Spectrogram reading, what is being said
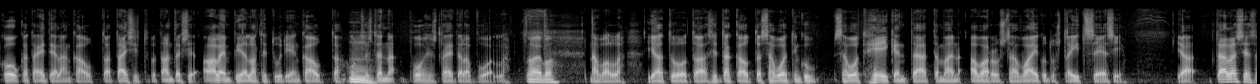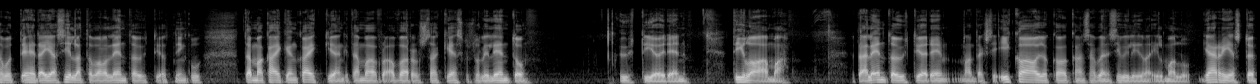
koukata etelän kautta, tai sitten anteeksi alempien latituudien kautta, mm. on se sitten pohjoista eteläpuolella. Aivan. Navalla. Ja tuota, sitä kautta sä voit, niin kuin, sä voit heikentää tämän avaruussään vaikutusta itseesi. Ja tällaisia sä voit tehdä, ja sillä tavalla lentoyhtiöt, niin kuin tämä kaiken kaikkiaankin, tämä avaruussään keskus oli lento, lentoyhtiöiden tilaama. Tämä lentoyhtiöiden, anteeksi, ICAO, joka on kansainvälinen siviili-ilmailujärjestö,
